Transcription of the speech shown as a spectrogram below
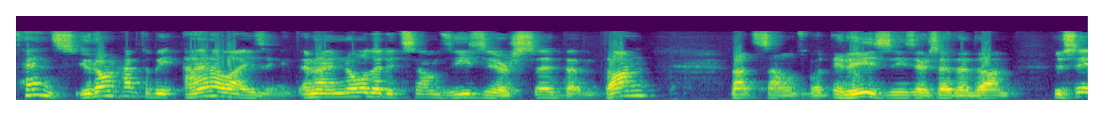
tense. You don't have to be analyzing it. And I know that it sounds easier said than done. Not sounds, but it is easier said than done you see,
